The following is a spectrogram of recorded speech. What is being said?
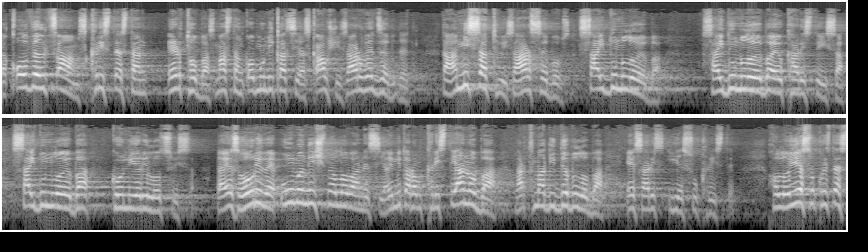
და ყოველ წამს ქრისტესთან ერთობას, მასთან კომუნიკაციას, კავშირს არ ვეძებდეთ და ამისათვის არსებობს საიდუმლოება, საიდუმლოება ევქარისტიისა, საიდუმლოება გონიერი ლოცვისა. და ეს ორივე უმნიშვნელოვანესია, იმიტომ რომ ქრისტიანობა, მართლმადიდებლობა ეს არის იესო ქრისტე. ხოლო იესო ქრისტეს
